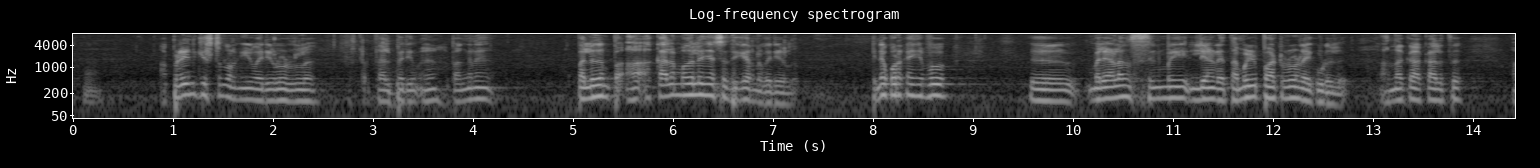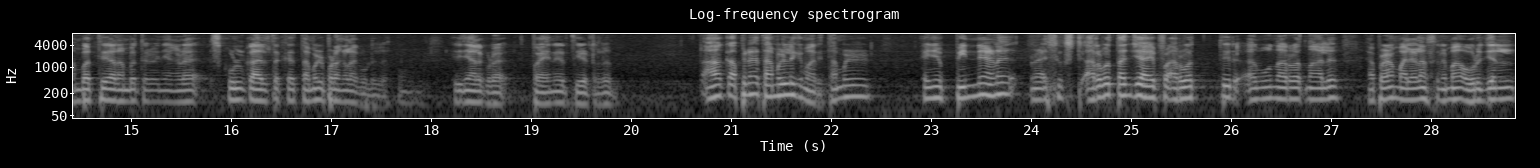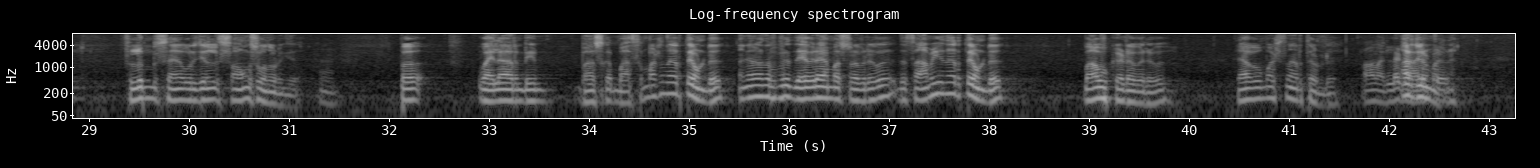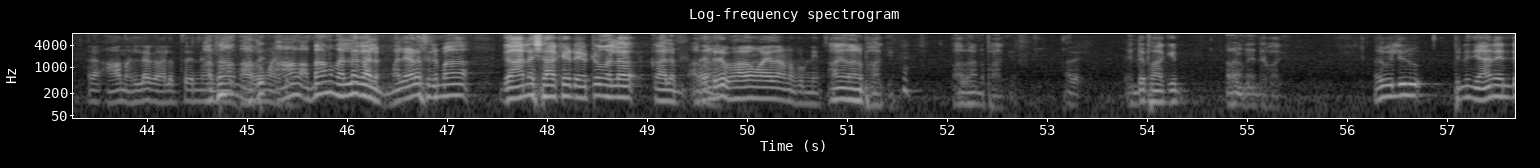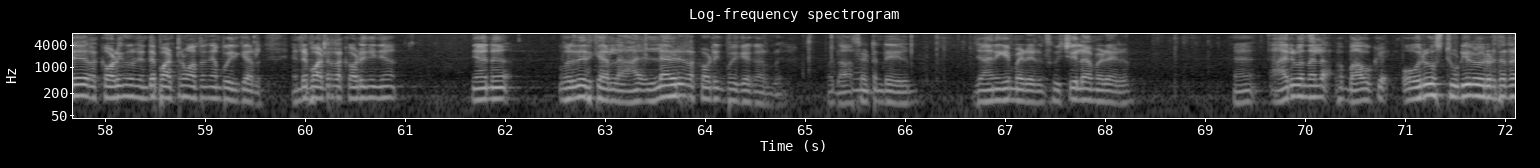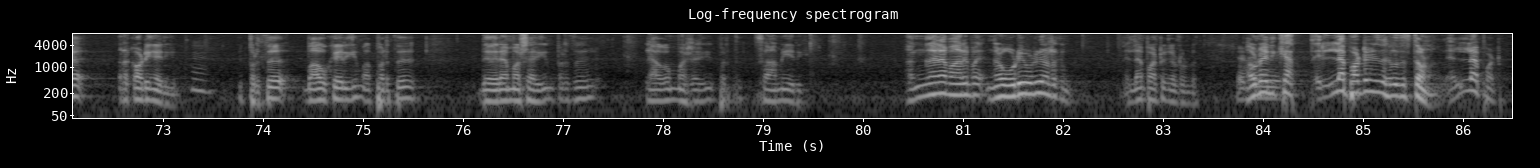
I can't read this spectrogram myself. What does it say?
അപ്പോഴേ എനിക്ക് ഇഷ്ടം തുടങ്ങി ഈ വരികളോടുള്ള താല്പര്യം. അപ്പം അങ്ങനെ പലതും ആ കാലം മുതലേ ഞാൻ ശ്രദ്ധിക്കാറുണ്ട് വരികൾ പിന്നെ കുറെ കഴിഞ്ഞപ്പോൾ മലയാളം സിനിമ ഇല്ലാണ്ട് തമിഴ് പാട്ടുകളോടായി കൂടുതൽ. അന്നൊക്കെ ആ കാലത്ത് അമ്പത്തി ആറ് അമ്പത്തേഴ് ഞങ്ങളുടെ സ്കൂൾ കാലത്തൊക്കെ തമിഴ് പടങ്ങളാണ് കൂടുതൽ. ഇരിഞ്ഞാലക്കുട പയനീർ തിയേറ്ററിലും ആ പിന്നെ തമിഴിലേക്ക് മാറി. തമിഴ് കഴിഞ്ഞ് പിന്നെയാണ് സിക്സ്റ്റി അറുപത്തഞ്ച് ആയപ്പോൾ അറുപത്തി മൂന്ന് അറുപത്തിനാല് അപ്പോഴാണ് Malayalam cinema original films original songs വന്നു തുടങ്ങിയത്. ഇപ്പോൾ വയലാറിന്റെയും ഭാസ്കർ ഭാസ്കർ മാഷ് നേരത്തെ ഉണ്ട്. അങ്ങനെ വന്നപ്പോൾ ദേവരായ മാസ്റ്റർ അവരവ് സ്വാമി നേരത്തെ ഉണ്ട്. ബാബുക്കയുടെ വരവ് രാഘവമാഷ് നേരത്തെ ഉണ്ട് അർജുൻ മാഷ്. ആ നല്ല കാലത്ത് തന്നെ അതാ അതാണ് നല്ല കാലം. മലയാള സിനിമ ഗാനശാഖയുടെ ഏറ്റവും നല്ല കാലം അതിന്റെ ഒരു ഭാഗമായതാണ് പുണ്യം. അതാണ് ഭാഗ്യം. അതാണ് ഭാഗ്യം. അതെ. എന്റെ ഭാഗ്യം അതാണ് എന്റെ ഭാഗ്യം. അത് വലിയൊരു പിന്നെ ഞാൻ എന്റെ റെക്കോർഡിംഗ് എന്ന് പറഞ്ഞാൽ എന്റെ പാട്ടിന് മാത്രം ഞാൻ പോയിരിക്കാറില്ല. എന്റെ പാട്ട് റെക്കോർഡിങ് കഴിഞ്ഞാൽ ഞാൻ വെറുതെ ഇരിക്കാറില്ല. എല്ലാവരും റെക്കോർഡിംഗ് പോയി കേൾക്കാറുണ്ട്. ഇപ്പോൾ ദാസേട്ടന്റെ ആയാലും ജാനകിയമ്മയുടെ ആയാലും സുശീലാമ്മയുടെ ആയാലും ആര് വന്നാലും ബാവുക്ക ബാബുക്ക് ഓരോ സ്റ്റുഡിയോയിൽ ഓരോരുത്തരുടെ റെക്കോർഡിംഗ് ആയിരിക്കും. ഇപ്പുറത്ത് ബാബുക്കായിരിക്കും അപ്പുറത്ത് ദേവരാം മാഷായിരിക്കും ഇപ്പുറത്ത് രാഘവൻ മാഷായിരിക്കും ഇപ്പുറത്ത് സ്വാമി ആയിരിക്കും. അങ്ങനെ മാറി മാറി ഇങ്ങനെ ഓടി ഓടി നടക്കും. എല്ലാ പാട്ടും കേട്ടുണ്ട് അതുകൊണ്ട് എനിക്ക് എല്ലാ പാട്ടും ഇത് ഹൃദയസ്ഥമാണ്. എല്ലാ പാട്ടും.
